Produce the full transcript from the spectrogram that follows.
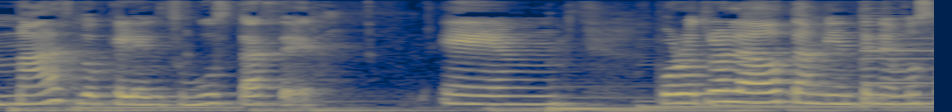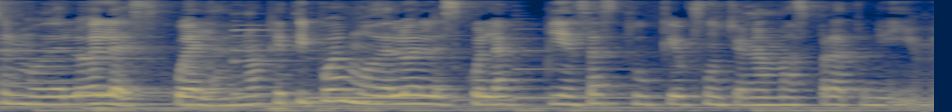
más lo que les gusta hacer. Em, por otro lado, también tenemos el modelo de la escuela, ¿no? ¿Qué tipo de modelo de la escuela piensas tú que funciona más para tu niño?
